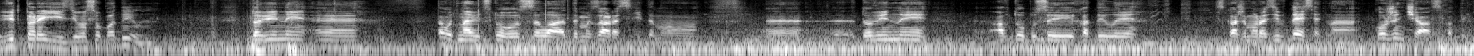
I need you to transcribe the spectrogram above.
від переїздів освободили. До війни, е, та от навіть з того села, де ми зараз їдемо, е, е, до війни автобуси ходили, скажімо, разів 10 на кожен час ходили.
